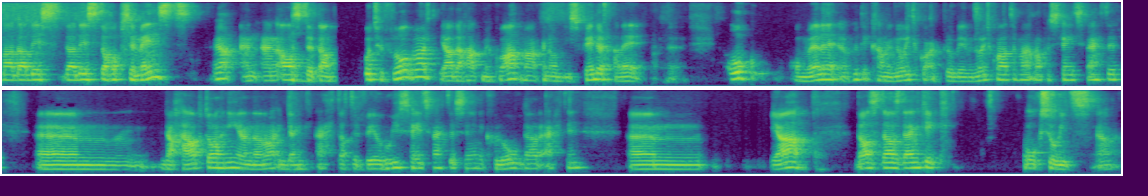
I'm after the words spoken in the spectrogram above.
maar dat is, dat is toch op zijn minst. Ja, en, en als er dan goed gefloten wordt, ja, dan ga ik me kwaad maken op die speler. Allee, uh, ook omwille, goed, ik ga me nooit kwaad, ik probeer me nooit kwaad te maken op een scheidsrechter. Um, dat helpt toch niet. En dan, ik denk echt dat er veel goede scheidsrechters zijn. Ik geloof daar echt in. Um, ja, dat is, dat is denk ik ook zoiets. Ja.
